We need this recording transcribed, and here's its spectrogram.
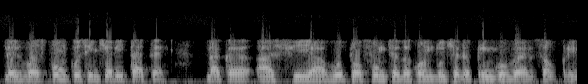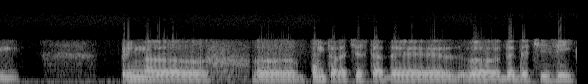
deci vă spun cu sinceritate, dacă aș fi avut o funcție de conducere prin guvern sau prin, prin uh, uh, punctele acestea de, uh, de decizii,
